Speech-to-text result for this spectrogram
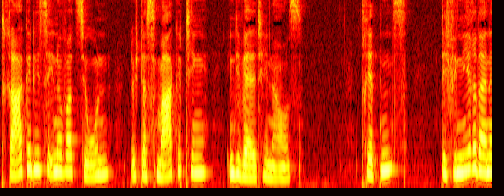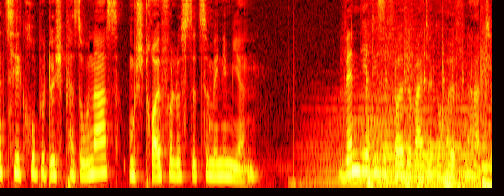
Trage diese Innovation durch das Marketing in die Welt hinaus. Drittens. Definiere deine Zielgruppe durch Personas, um Streuverluste zu minimieren. Wenn dir diese Folge weitergeholfen hat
